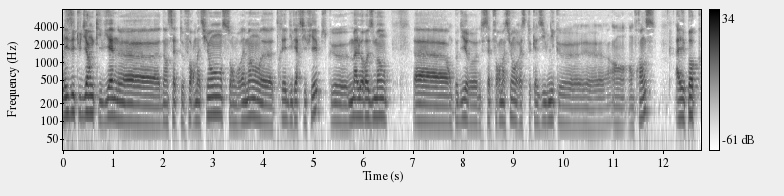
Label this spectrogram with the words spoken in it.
Les étudiants qui viennent dans cette formation sont vraiment très diversifiés, parce que malheureusement, euh, on peut dire que cette formation reste quasi unique euh, en, France. À l'époque,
